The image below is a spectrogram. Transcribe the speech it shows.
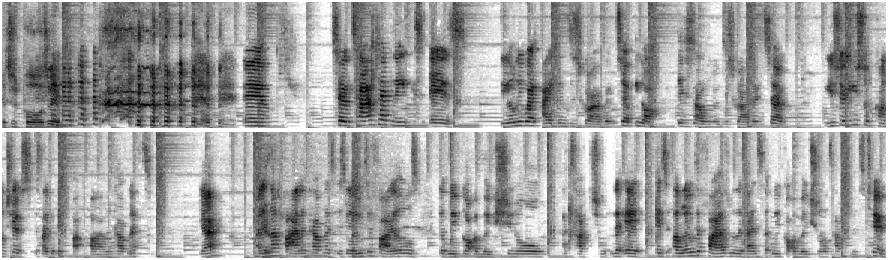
Let's just pause it. um, so time techniques is the only way I can describe it. So yeah, this is how I'm going to describe it. So you show your subconscious is like a big fat filing cabinet, yeah, and in that filing cabinet is loads of files that we've got emotional attachment. That it is a load of files with events that we've got emotional attachments to.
